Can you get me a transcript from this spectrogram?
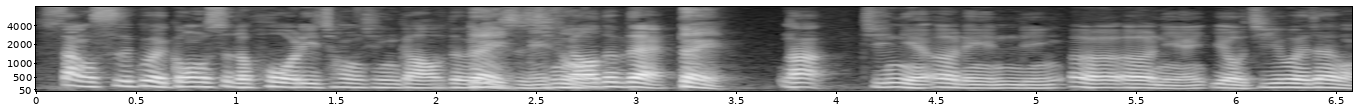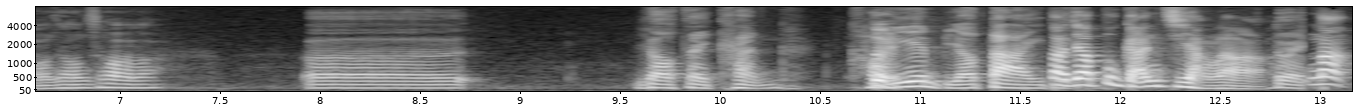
上市贵公司的获利创新高，对不对？历史新高，对不对？对。那今年二零零二二年有机会再往上创吗？呃，要再看，考验比较大一点，大家不敢讲啦。对，那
